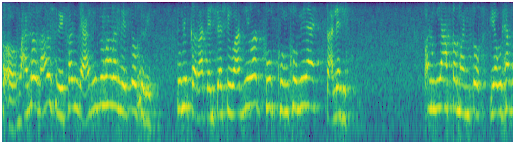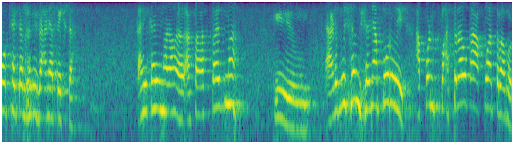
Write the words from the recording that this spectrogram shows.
हो माझं नाव श्रीखंड्या मी तुम्हाला नेतो घरी. तुम्ही करा त्यांच्याशी वादविवाद खूप खुमखुमी आहे. चालेल. पण मी असं म्हणतो एवढ्या मोठ्याच्या घरी जाण्यापेक्षा. काही काही म्हणा असं असतायत ना की ॲडमिशन घेण्यापूर्वी आपण पात्राव का अपात्र आहोत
